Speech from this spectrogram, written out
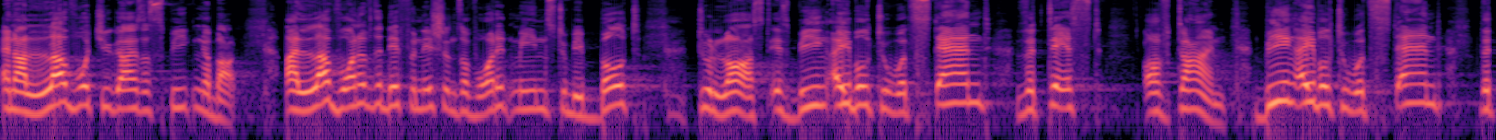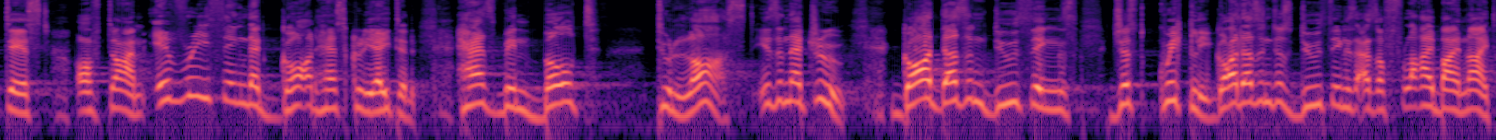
and I love what you guys are speaking about. I love one of the definitions of what it means to be built to last is being able to withstand the test of time. Being able to withstand the test of time. Everything that God has created has been built to last. Isn't that true? God doesn't do things just quickly. God doesn't just do things as a fly by night.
